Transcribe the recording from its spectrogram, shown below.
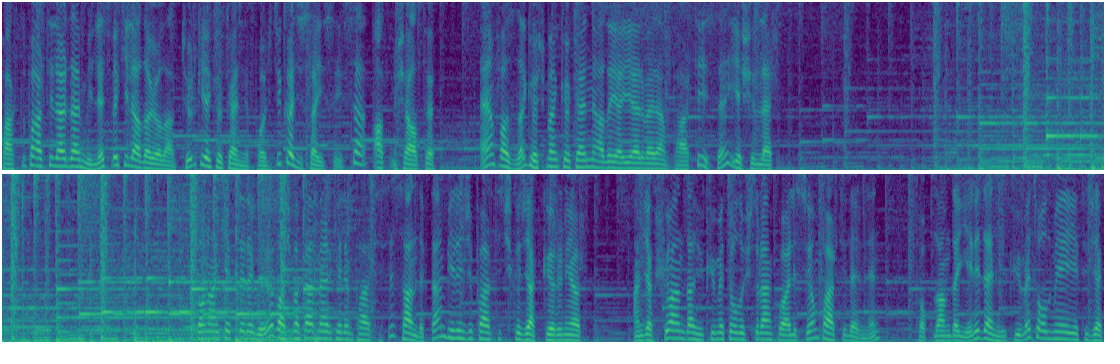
Farklı partilerden milletvekili adayı olan Türkiye kökenli politikacı sayısı ise 66. En fazla göçmen kökenli adaya yer veren parti ise Yeşiller. Son anketlere göre Başbakan Merkel'in partisi sandıktan birinci parti çıkacak görünüyor. Ancak şu anda hükümeti oluşturan koalisyon partilerinin toplamda yeniden hükümet olmaya yetecek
